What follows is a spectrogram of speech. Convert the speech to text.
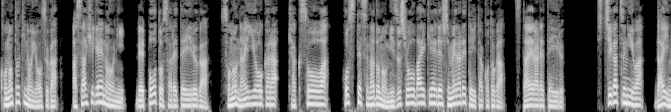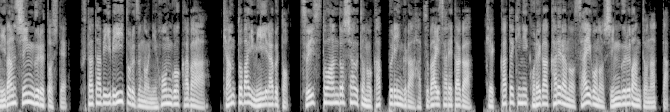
この時の様子が朝日芸能にレポートされているが、その内容から客層はホステスなどの水商売系で占められていたことが伝えられている。7月には第2弾シングルとして再びビートルズの日本語カバー、キャントバイミーラブと、ツイストシャウトのカップリングが発売されたが、結果的にこれが彼らの最後のシングル版となった。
